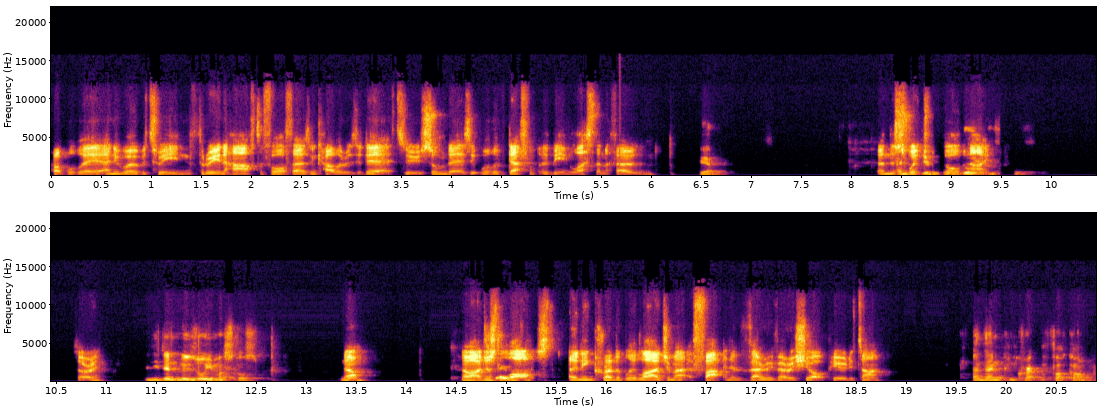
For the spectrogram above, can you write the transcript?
probably anywhere between three and a half to four thousand calories a day to some days it will have definitely been less than a thousand. Yeah. And the and switch was overnight. Sorry? And you didn't lose all your muscles? No. No, I just lost an incredibly large amount of fat in a very, very short period of time. And then can crack the fuck on.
